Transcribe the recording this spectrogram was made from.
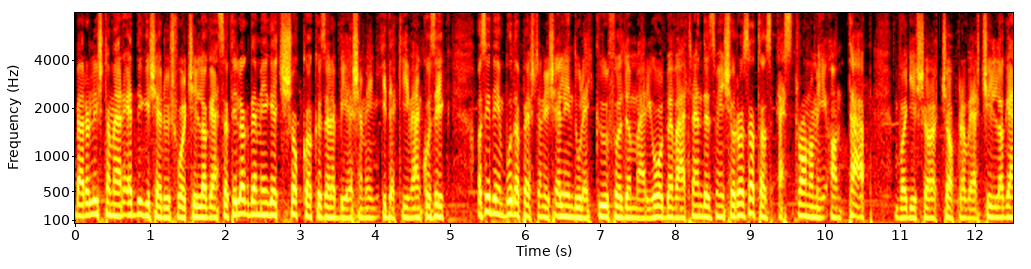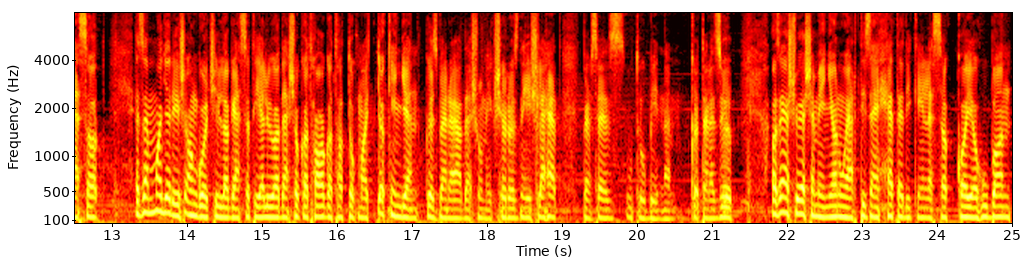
Bár a lista már eddig is erős volt csillagászatilag, de még egy sokkal közelebbi esemény ide kívánkozik. Az idén Budapesten is elindul egy külföldön már jól bevált rendezvénysorozat, az Astronomy on Tap, vagyis a csapravert csillagászat. Ezen magyar és angol csillagászati előadásokat hallgathattok majd tök ingyen, közben ráadásul még sörözni is lehet, persze ez utóbbi nem kötelező. Az első esemény január 17-én lesz a Kajahuban.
